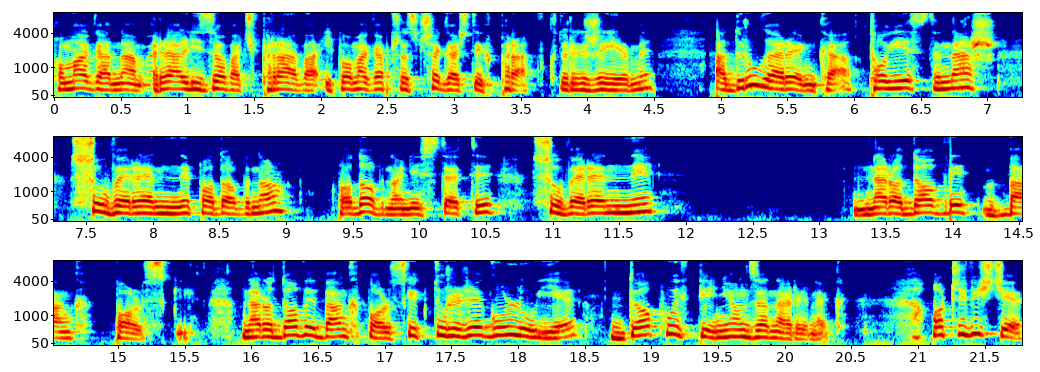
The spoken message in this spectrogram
pomaga nam realizować prawa i pomaga przestrzegać tych praw, w których żyjemy, a druga ręka to jest nasz suwerenny podobno, podobno niestety, suwerenny Narodowy Bank Polski. Narodowy Bank Polski, który reguluje dopływ pieniądza na rynek. Oczywiście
